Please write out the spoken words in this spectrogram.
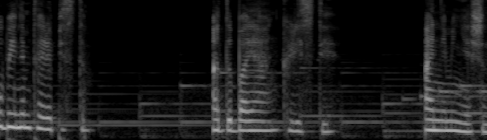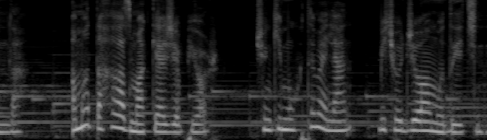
Bu benim terapistim. Adı Bayan Christie. Annemin yaşında ama daha az makyaj yapıyor. Çünkü muhtemelen bir çocuğu olmadığı için.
